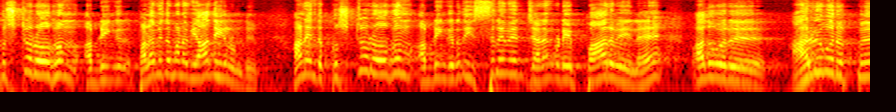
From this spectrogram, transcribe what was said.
குஷ்டரோகம் அப்படிங்கிற பலவிதமான வியாதிகள் உண்டு. ஆனால் இந்த குஷ்டரோகம் அப்படிங்கிறது இஸ்ரவேல் ஜனங்களுடைய பார்வையில் அது ஒரு அருவருப்பு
